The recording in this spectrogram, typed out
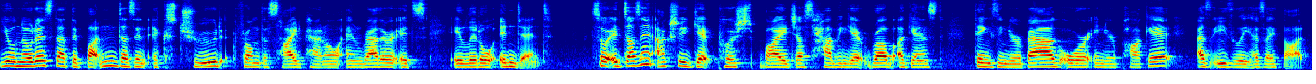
you'll notice that the button doesn't extrude from the side panel and rather it's a little indent. So it doesn't actually get pushed by just having it rub against things in your bag or in your pocket as easily as I thought.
